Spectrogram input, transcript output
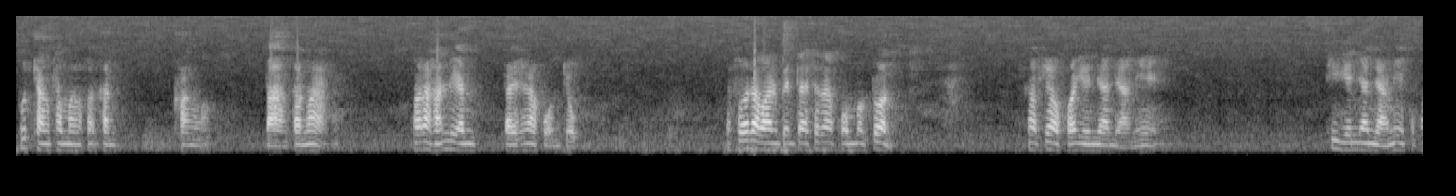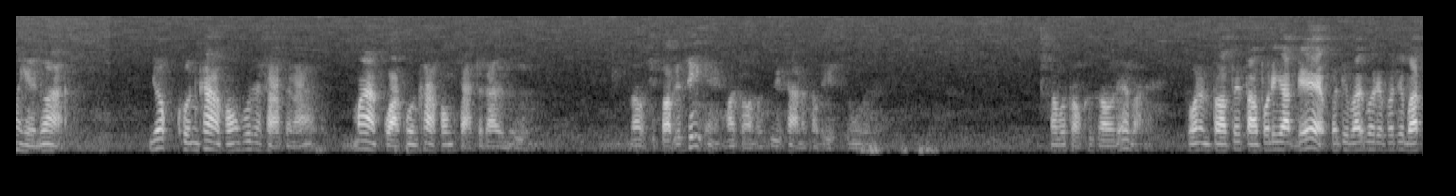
พุทธังธรรมังสังคัญคังต่างกันมากพระอรหันต์เรียนไตรสนาคมจบพระสวัสดิวันเป็นไตรสนาคมเบื้องต้นข้าพเจ้าขอยืนยันอย่างนี้ ที่ยืนยันอย่างนี้ผมเห็นว่า ยกคุณค่าของพุทธศาสนา มากกว่าคุณค่าของศาสนาอื่นๆเราสิตอบได้สิเขาต่อบมันคือสร้านะครับเอกสูง เราก็ตอบคือเขาได้บ้างตัวนั้นตอบไปตอบปริยัติเด้ปฏิบัติบริปฏิบัติ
